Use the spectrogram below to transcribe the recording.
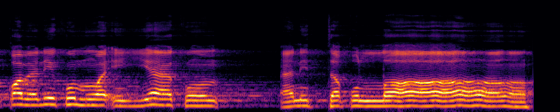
قبلكم واياكم ان اتقوا الله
